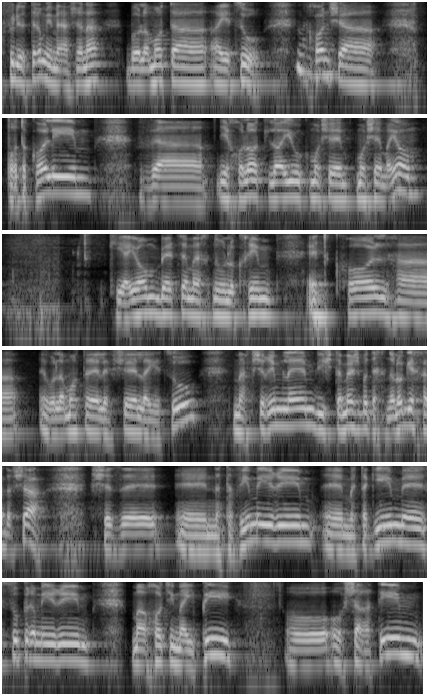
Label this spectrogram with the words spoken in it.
אפילו יותר מ-100 שנה, בעולמות הייצור. נכון שהפרוטוקולים והיכולות לא היו כמו שהם, כמו שהם היום, כי היום בעצם אנחנו לוקחים את כל העולמות האלה של הייצור, מאפשרים להם להשתמש בטכנולוגיה חדשה, שזה אה, נתבים מהירים, אה, מתגים אה, סופר מהירים, מערכות עם IP או, או שרתים.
